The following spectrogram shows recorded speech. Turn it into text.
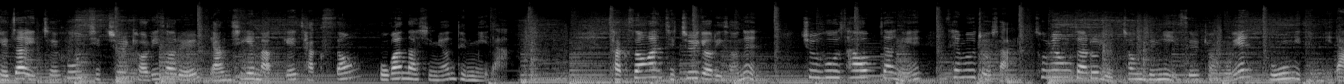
계좌 이체 후 지출 결의서를 양식에 맞게 작성, 보관하시면 됩니다. 작성한 지출 결의서는 추후 사업장에 세무조사, 소명자료 요청 등이 있을 경우에 도움이 됩니다.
